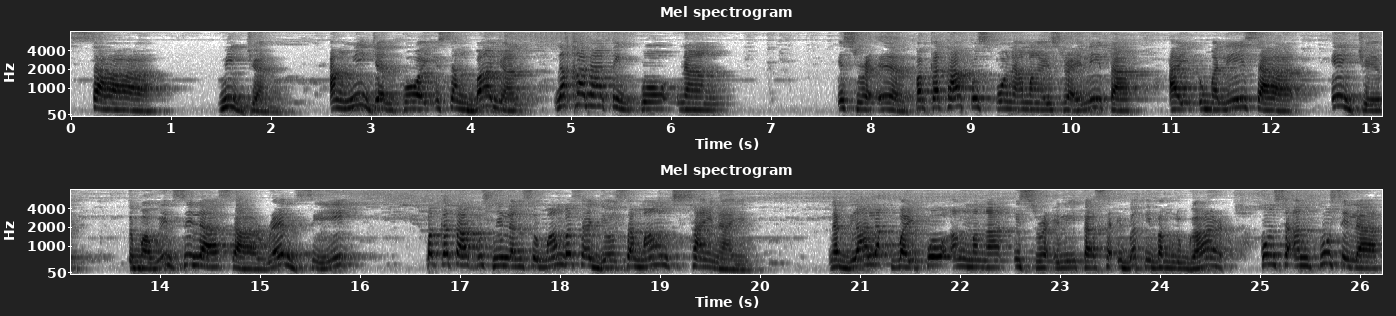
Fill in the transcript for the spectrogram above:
sa Midian. Ang Midian po ay isang bayan na karating po ng Israel. Pagkatapos po ng mga Israelita ay umalis sa Egypt, tumawid sila sa Red Sea, pagkatapos nilang sumamba sa Diyos sa Mount Sinai, naglalakbay po ang mga Israelita sa iba't ibang lugar kung saan po sila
